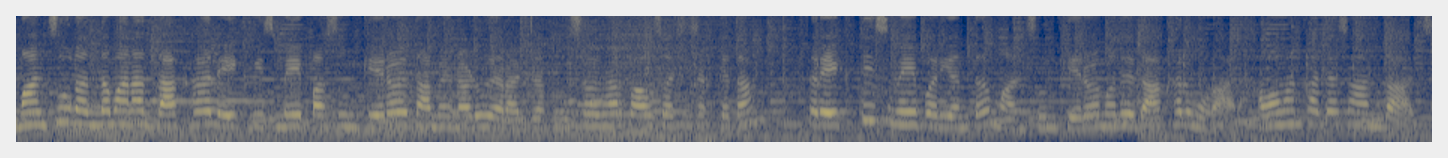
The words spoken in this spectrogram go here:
मान्सून अंदमानात दाखल. एकवीस मे पासून केरळ तामिळनाडू या राज्यात मुसळधार पावसाची शक्यता तर एकतीस मे पर्यंत मान्सून केरळमध्ये दाखल होणार. हवामान खात्याचा अंदाज.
